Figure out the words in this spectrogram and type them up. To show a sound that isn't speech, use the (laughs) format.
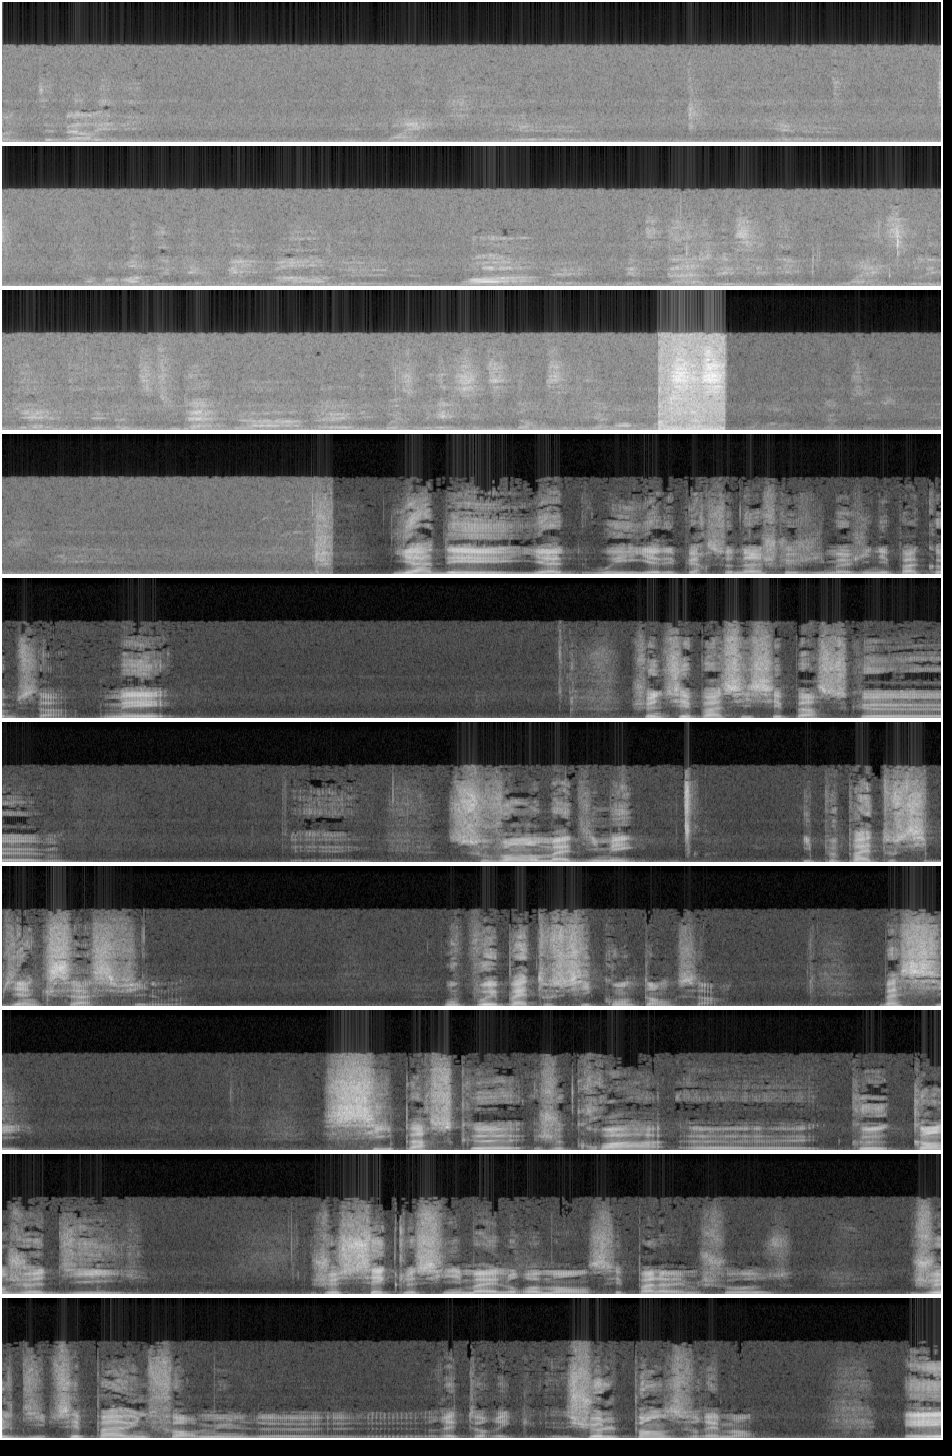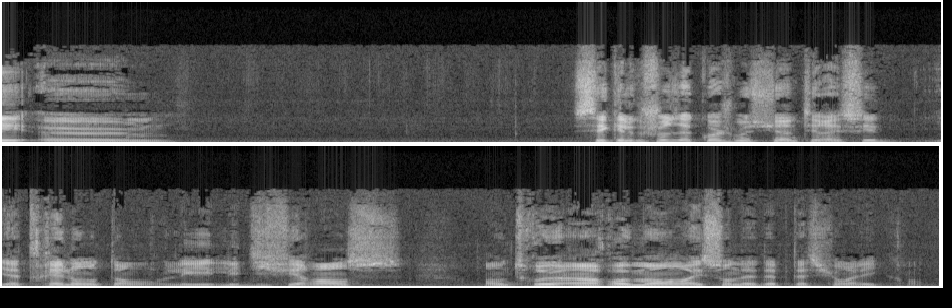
on t'a parlé des, des points qui. Euh, des, euh, des, grands moments d'émerveillement, de, de, voir euh, des personnages. J'ai essayé des points sur lesquels tu n'étais pas du tout d'accord, des points sur lesquels tu te dis non, c'est vraiment pas ça, c'est comme ça que j'imaginais. Il y a des. Il y a, oui, il y a des personnages que j'imaginais pas comme ça. Mais. Je ne sais pas si c'est parce que. Souvent, on m'a dit, mais il peut pas être aussi bien que ça, ce film. Vous pouvez pas être aussi content que ça. Bah si. Si parce que je crois euh, que quand je dis, je sais que le cinéma et le roman c'est pas la même chose. Je le dis, c'est pas une formule de rhétorique. Je le pense vraiment. Et euh, c'est quelque chose à quoi je me suis intéressé il y a très longtemps, les différences entre un roman et son adaptation à l'écran.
